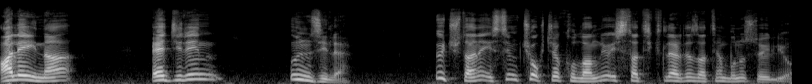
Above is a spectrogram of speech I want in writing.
Aleyna, Ecrin, Unzile. Üç tane isim çokça kullanılıyor. İstatikler de zaten bunu söylüyor.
